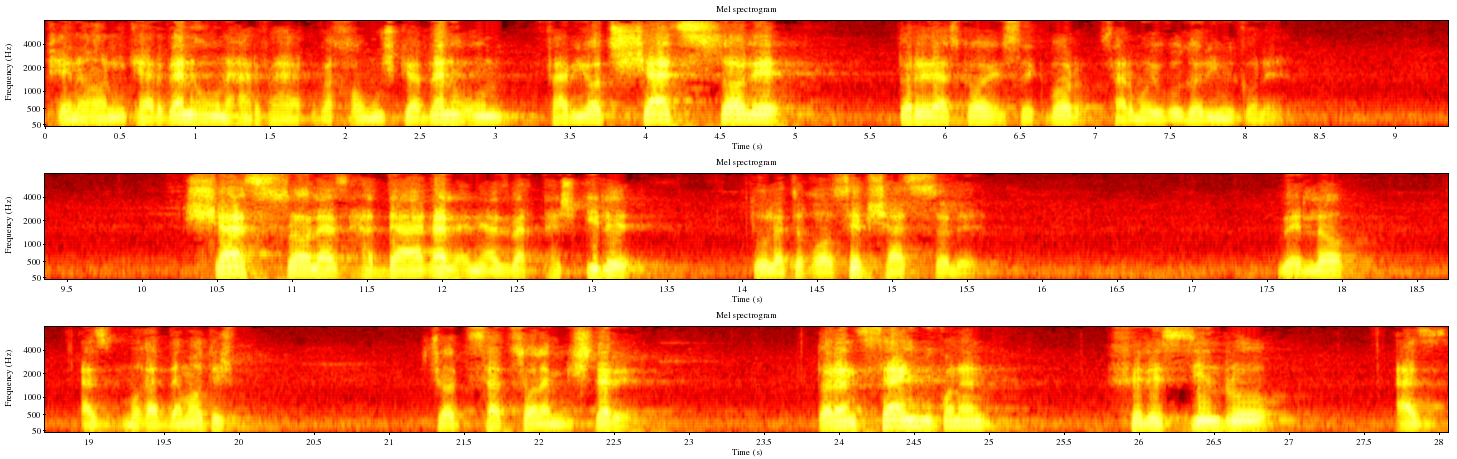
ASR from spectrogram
پنهان کردن اون حرف حق و خاموش کردن اون فریاد 60 سال داره دستگاه استکبار سرمایه گذاری می‌کنه. 60 سال از حداقل یعنی از وقت تشکیل دولت قاسب 60 ساله. ولا از مقدماتش شاید 100 سالم بیشتره. دارن سعی می‌کنن فلسطین رو از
